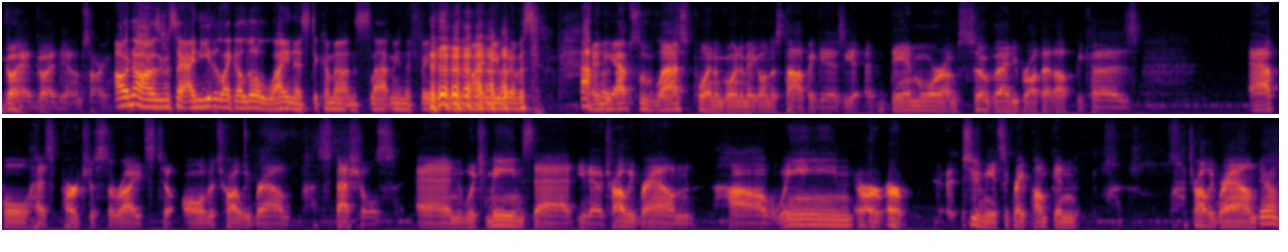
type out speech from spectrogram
Go ahead, go ahead, Dan. I'm sorry. Oh no, I was gonna say I needed like a little Linus to come out and slap me in the face and remind me what it was about. And the absolute last point I'm going to make on this topic is Dan Moore. I'm so glad you brought that up because Apple has purchased the rights to all the Charlie Brown specials, and which means that you know Charlie Brown Halloween or, or excuse me, it's a Great Pumpkin, Charlie Brown, Yeah.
